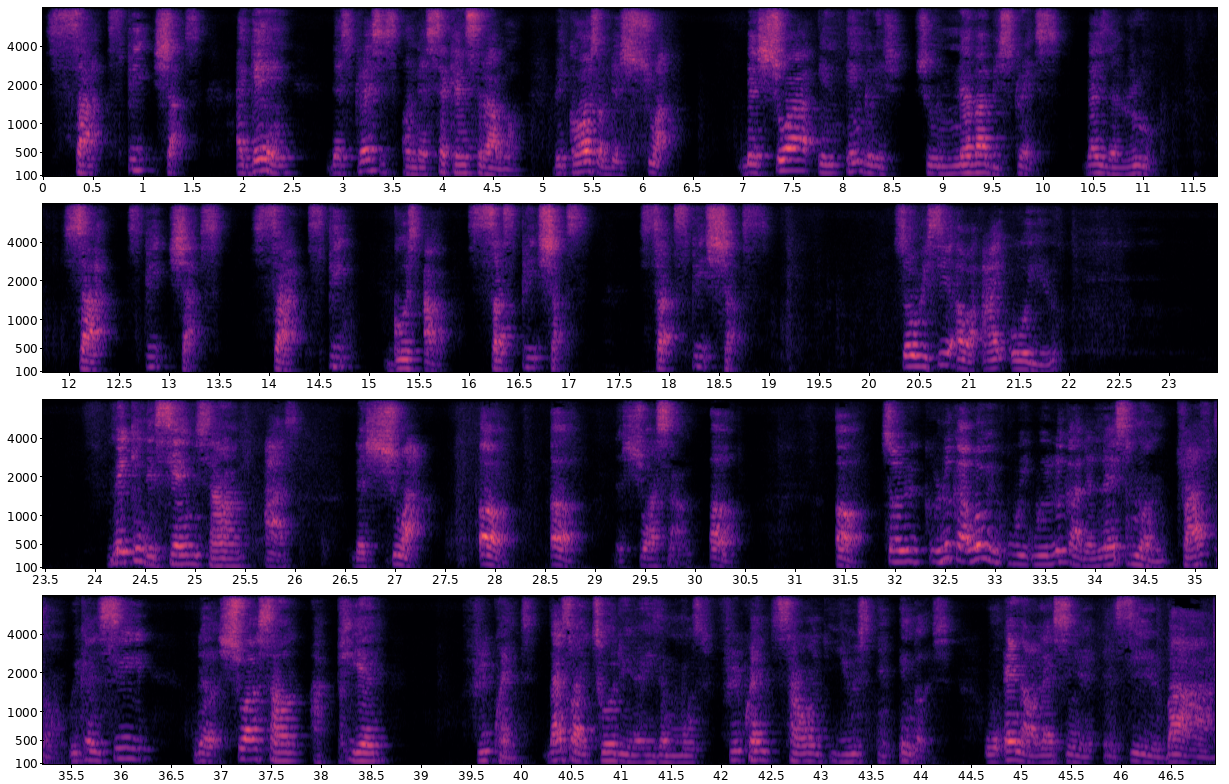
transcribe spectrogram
Sa, speak, shas. Again, the stress is on the second syllable because of the schwa. The schwa in English should never be stressed. That is the rule. Sa, speak, shas. Sa, speak, goes out. Suspicious. Suspicious. So we see our IOU making the same sound as the schwa. Uh, uh, the schwa sound. Uh, uh. So we look at when we, we, we look at the lesson on triphthong, we can see the schwa sound appeared frequent. That's why I told you that it's the most frequent sound used in English. We'll end our lesson and see you. Bye.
